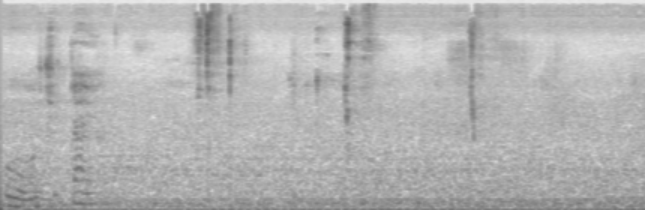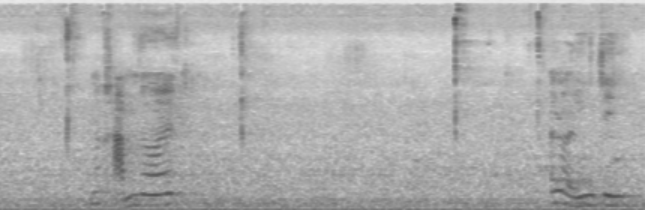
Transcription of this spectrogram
โอ้ชุดได้มะขามน้อย อร่อยจริง ๆ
